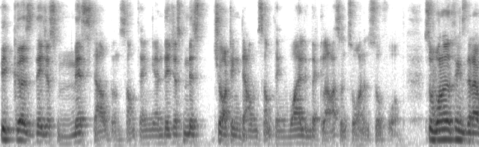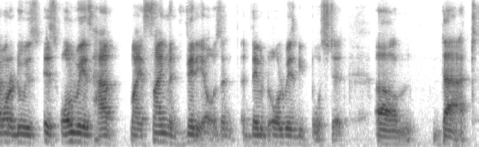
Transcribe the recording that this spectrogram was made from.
because they just missed out on something and they just missed jotting down something while in the class and so on and so forth. So one of the things that I want to do is is always have my assignment videos and they would always be posted um, that.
